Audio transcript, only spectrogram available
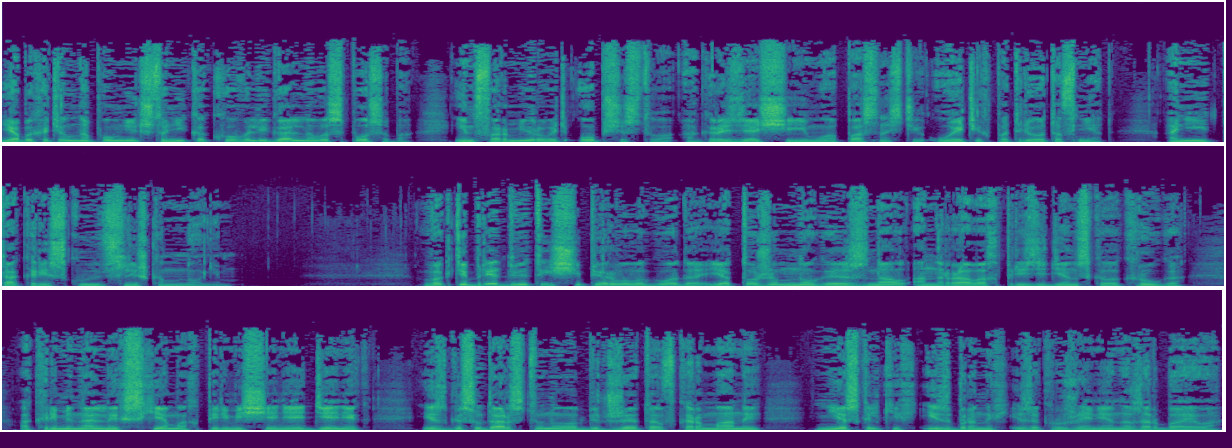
Я бы хотел напомнить, что никакого легального способа информировать общество о грозящей ему опасности у этих патриотов нет. Они и так рискуют слишком многим. В октябре 2001 года я тоже многое знал о нравах президентского круга, о криминальных схемах перемещения денег из государственного бюджета в карманы нескольких избранных из окружения Назарбаева,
